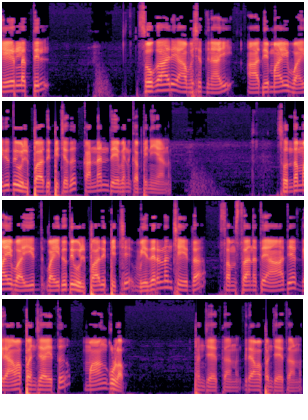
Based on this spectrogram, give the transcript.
കേരളത്തിൽ സ്വകാര്യ ആവശ്യത്തിനായി ആദ്യമായി വൈദ്യുതി ഉൽപ്പാദിപ്പിച്ചത് കണ്ണൻ ദേവൻ കമ്പനിയാണ്. സ്വന്തമായി വൈദ്യുതി ഉൽപ്പാദിപ്പിച്ച് വിതരണം ചെയ്ത സംസ്ഥാനത്തെ ആദ്യ ഗ്രാമപഞ്ചായത്ത് മാങ്കുളം പഞ്ചായത്താണ് ഗ്രാമപഞ്ചായത്താണ്.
